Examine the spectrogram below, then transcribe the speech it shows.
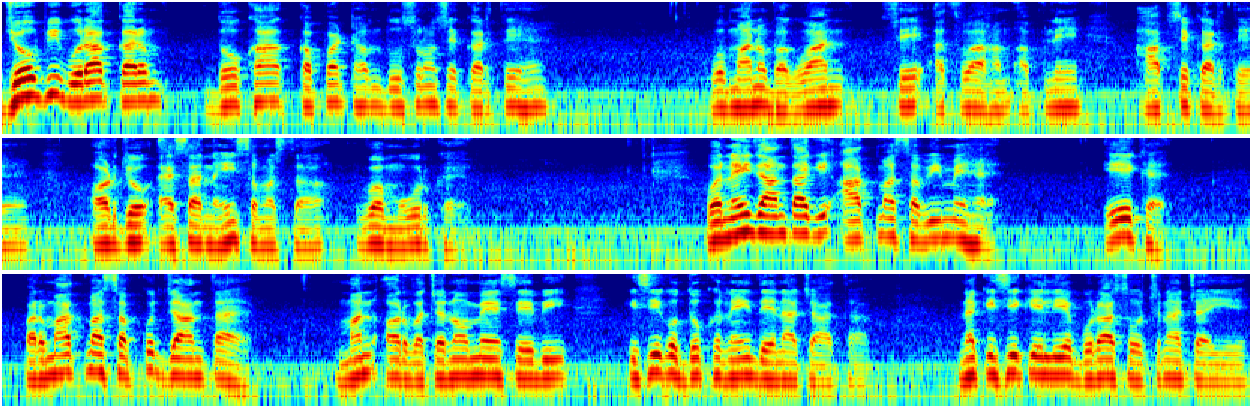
जो भी बुरा कर्म, धोखा, कपट हम दूसरों से करते हैं, वो मानो भगवान से अथवा हम अपने आप से करते हैं, और जो ऐसा नहीं समझता, वह मूर्ख है। वह नहीं जानता कि आत्मा सभी में है, एक है। परमात्मा सब कुछ जानता है मन और वचनों में से भी किसी को दुख नहीं देना चाहता। न किसी के लिए बुरा सोचना चाहिए।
